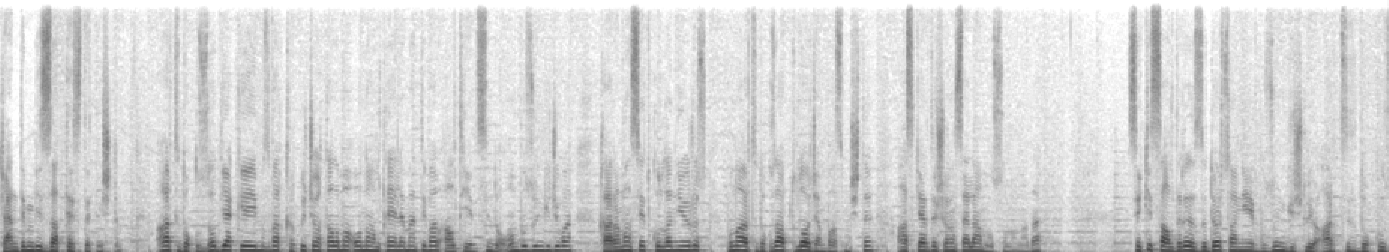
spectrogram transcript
Kendim bizzat test etmiştim. Artı 9 zodyak yayımız var. 43 ortalama 16 elementi var. 6-7'sinde 10 buzun gücü var. Kahraman set kullanıyoruz. Bunu artı 9'a Abdullah hocam basmıştı. Askerde şu an selam olsun ona da. 8 saldırı hızı 4 saniye buzun güçlü artı 9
